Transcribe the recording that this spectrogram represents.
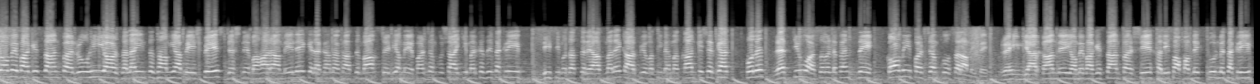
یوم پاکستان پر روحی اور زلائی انتظامیہ پیش پیش، جشن بہارا میلے کے لکانہ قاسم باغ اسٹیڈیم میں پرچم کشائی کی مرکزی تقریب۔ D C Mudassar Riaz Malik, R P O Waseem Ahmed Khan کی شرکت، پولیس، ریسکیو اور سول ڈیفنس نے قومی پرچم کو سلامی پہ۔ رحیم یار خان نے یوم پاکستان پر شیخ خلیفہ پبلک سکول میں تقریب۔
